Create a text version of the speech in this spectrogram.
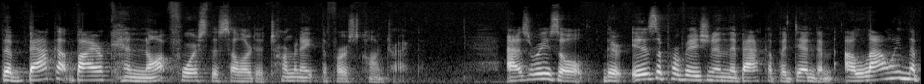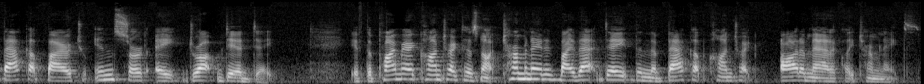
The backup buyer cannot force the seller to terminate the first contract. As a result, there is a provision in the backup addendum allowing the backup buyer to insert a drop dead date. If the primary contract has not terminated by that date, then the backup contract automatically terminates.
